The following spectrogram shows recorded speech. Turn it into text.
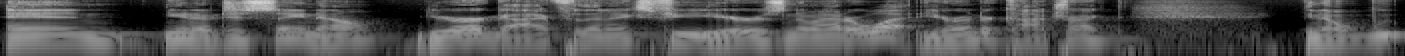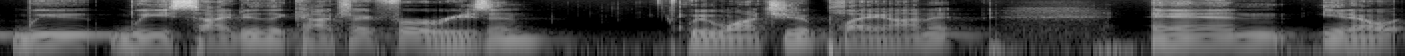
And, you know, just so you know, you're our guy for the next few years, no matter what. You're under contract. You know, we, we, signed you the contract for a reason. We want you to play on it. And, you know,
